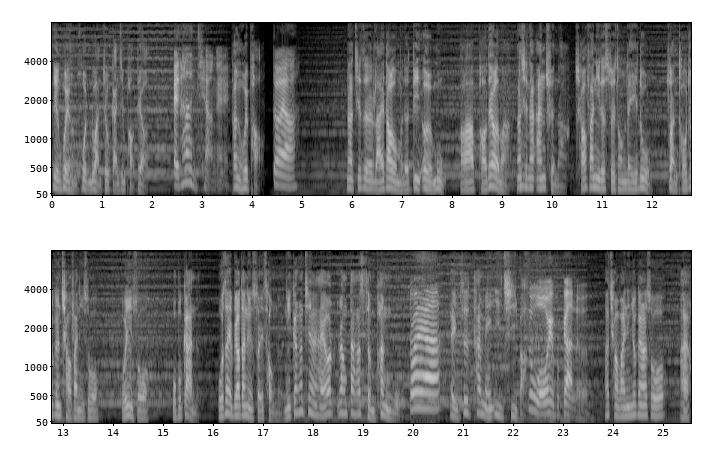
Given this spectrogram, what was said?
宴会很混乱，就赶紧跑掉了。哎、他很强哎，他很会跑。对啊，那接着来到了我们的第二幕，好啦，跑掉了嘛，那现在安全啦。乔凡尼的随从雷洛转头就跟乔凡尼说：“我跟你说，我不干了，我再也不要当你的随从了。你刚刚竟然还要让大家审判我，对啊，哎、这太没义气吧是我我也不干了。？”然后乔凡尼就跟他说：“哎呀，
